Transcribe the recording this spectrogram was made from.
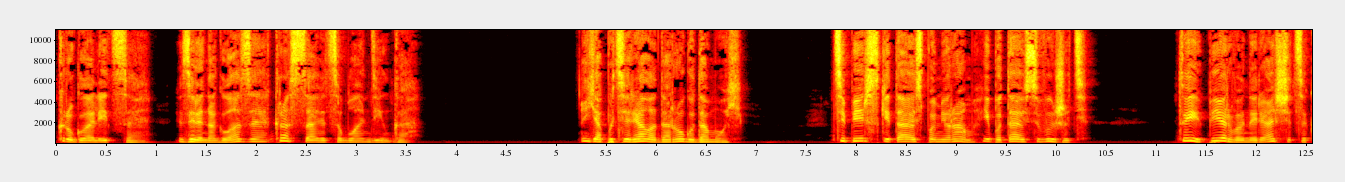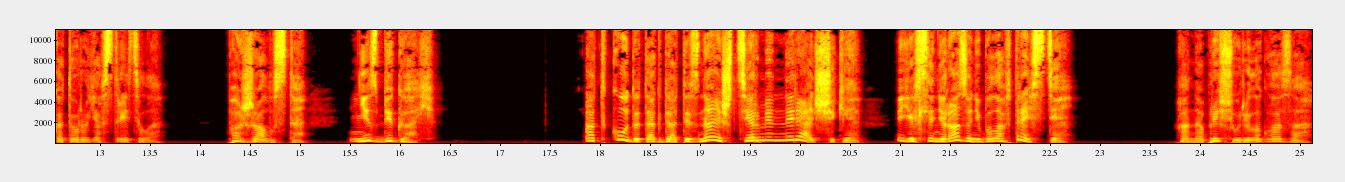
Круглолицая, зеленоглазая красавица-блондинка. Я потеряла дорогу домой. Теперь скитаюсь по мирам и пытаюсь выжить. Ты первая ныряльщица, которую я встретила. Пожалуйста, не сбегай. Откуда тогда ты знаешь термин «ныряльщики», если ни разу не была в тресте? Она прищурила глаза.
